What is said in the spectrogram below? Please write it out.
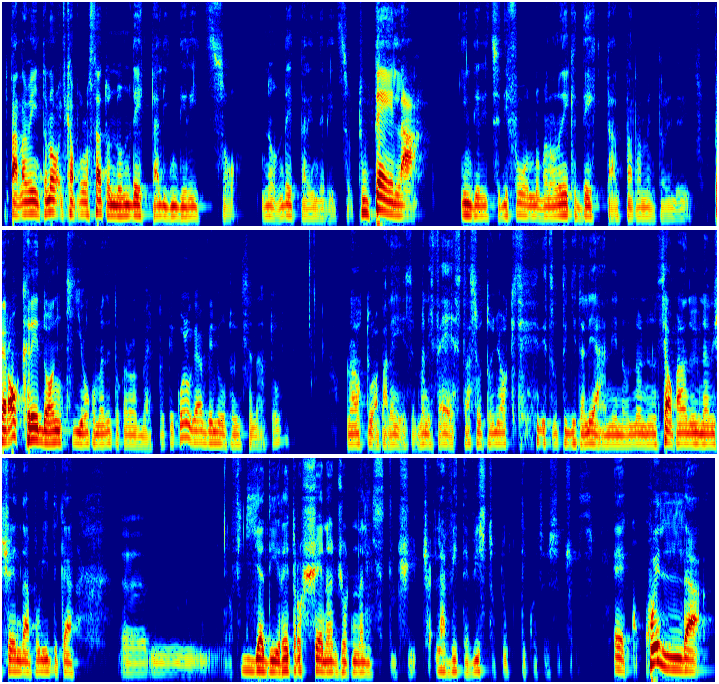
il Parlamento, no, il capo dello Stato non detta l'indirizzo, non detta l'indirizzo, tutela indirizzi di fondo, ma non è che detta al Parlamento l'indirizzo. Però credo anch'io, come ha detto Carlo Alberto, che quello che è avvenuto in Senato, una rottura palese, manifesta sotto gli occhi di, tutti gli italiani, non, non, non, stiamo parlando di una vicenda politica eh, figlia di retroscena giornalistici, cioè l'avete visto tutti cosa è successo. Ecco, quella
